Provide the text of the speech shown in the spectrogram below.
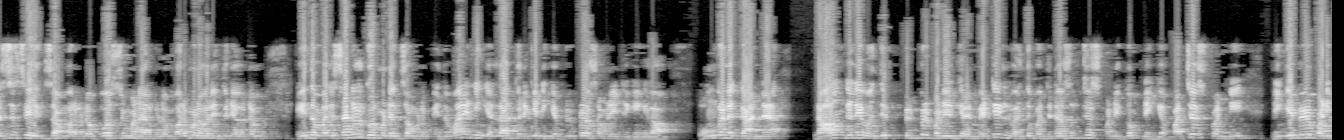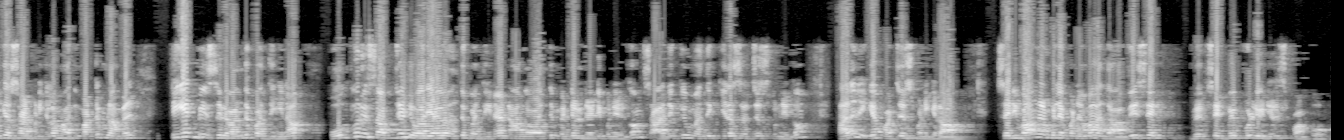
எஸ்எஸ்சி எக்ஸாம் இருக்கட்டும் போஸ்ட்மேனா இருக்கட்டும் வருமான வரித்துறை இருக்கட்டும் இந்த மாதிரி சென்ட்ரல் கவர்மெண்ட் எக்ஸாம் இருக்கட்டும் இந்த மாதிரி நீங்க எல்லா துறைக்கும் நீங்க ப்ரிப்பரேஷன் பண்ணிட்டு இருக்கீங்களா? உங்களுக்கான நாங்களே வந்து ப்ரிப்பேர் பண்ணிருக்கிற மெட்டீரியல் வந்து பாத்தீங்கன்னா சஜஸ்ட் பண்ணிக்கும். நீங்க பர்ச்சேஸ் பண்ணி நீங்க எப்பயுமே படிக்க ஸ்டார்ட் பண்ணிக்கலாம். அது மட்டும் இல்லாமல் டிஎன்பிஎஸ்சில வந்து பாத்தீங்கன்னா ஒவ்வொரு சப்ஜெக்ட் வரியாக வந்து பாத்தீங்கன்னா நாங்க வந்து மெட்டீரியல் ரெடி பண்ணிருக்கோம். அதுக்கும் வந்து கீழே சஜஸ்ட் பண்ணிருக்கோம். அதை நீங்க பர்ச்சேஸ் பண்ணிக்கலாம். சரி வாங்க நம்மளே பண்ணாம அந்த அபிஷியல் வெப்சைட் போய் ஃபுல் டீடைல்ஸ் பார்ப்போம்.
